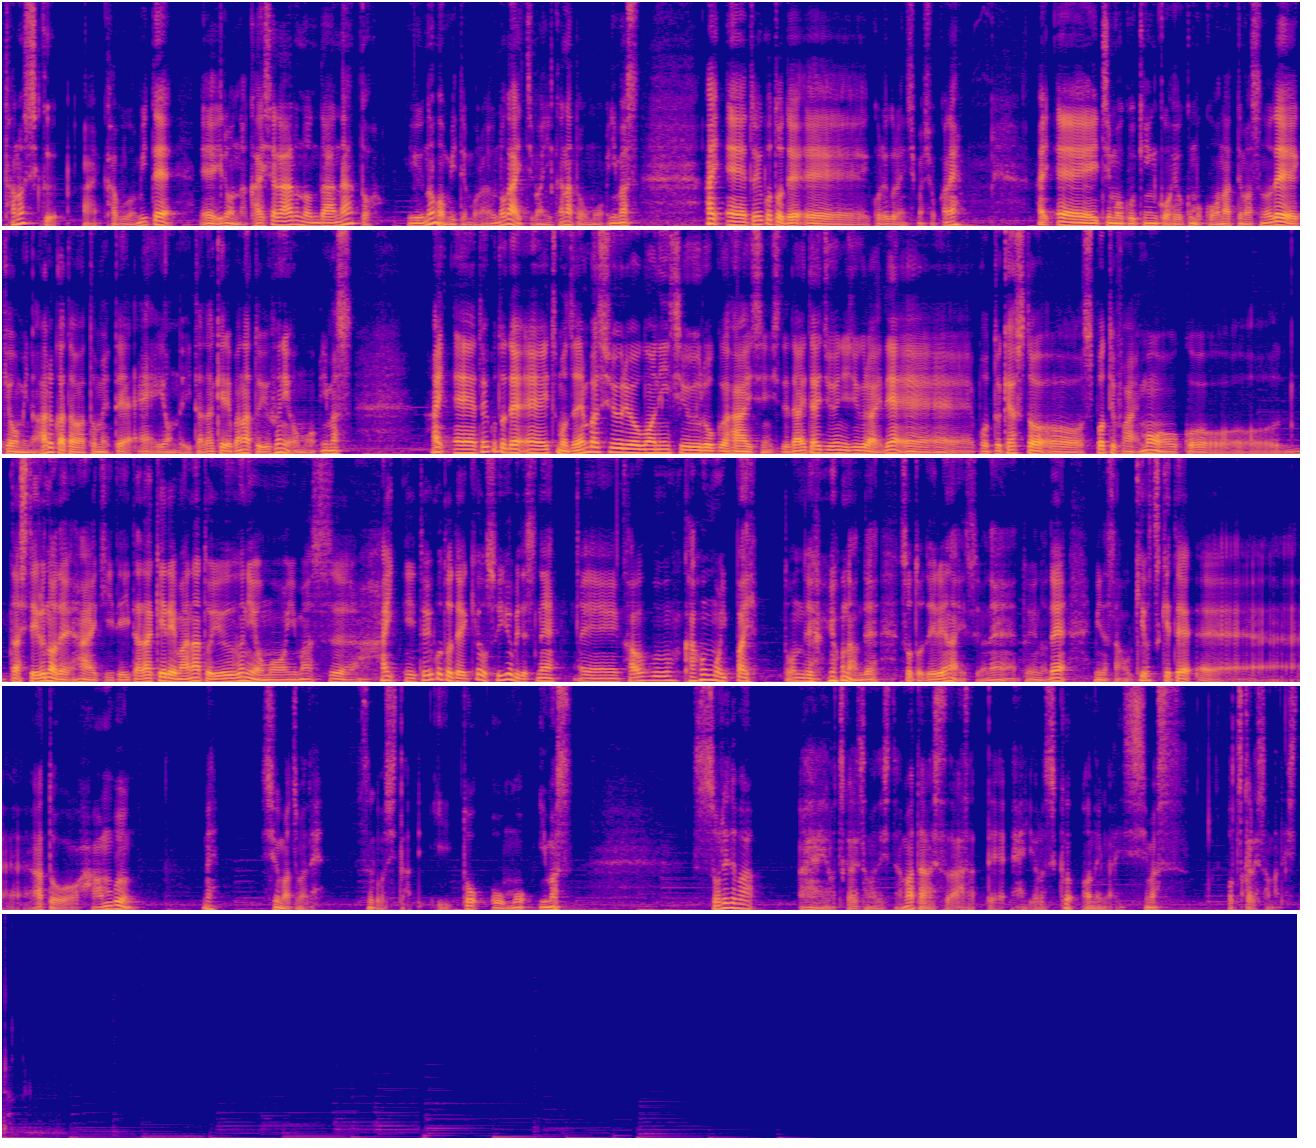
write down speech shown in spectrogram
楽しく、はい、株を見て、えー、いろんな会社があるのだなというのを見てもらうのが一番いいかなと思います。はい、えー、ということで、えー、これぐらいにしましょうかね。はい、えー、一目均衡表もこうなってますので、興味のある方は止めて、えー、読んでいただければなというふうに思います。はい、えー、ということで、えー、いつも全場終了後に収録配信して、だいたい12時ぐらいで、えー、ポッドキャスト、Spotify もこう出しているので、はい、聞いていただければなというふうに思います。はい、ということで、今日水曜日ですね、えー、花粉花粉もいっぱい飛んでるようなんで、外出れないですよね。というので、皆さんお気をつけて、えー、あと半分、ね、週末まで過ごしたらいいと思います。それでは、はい、お疲れ様でした。また明日、明後日よろしくお願いします。お疲れ様でした。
